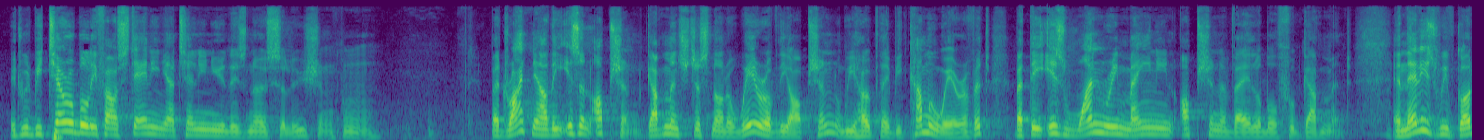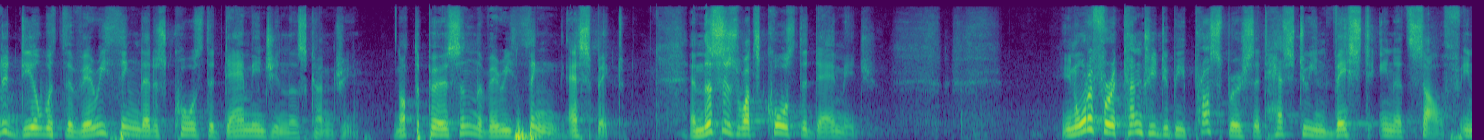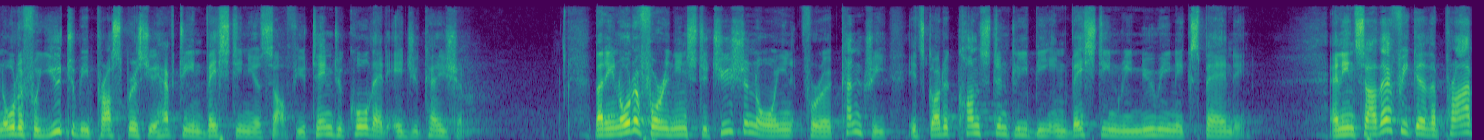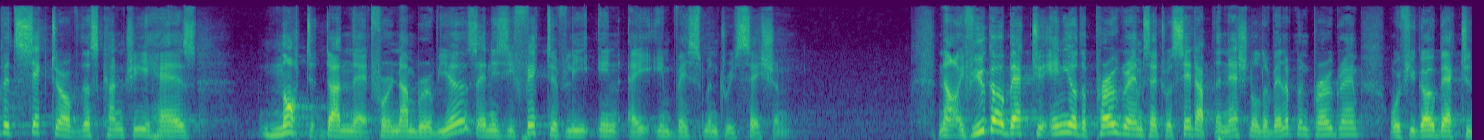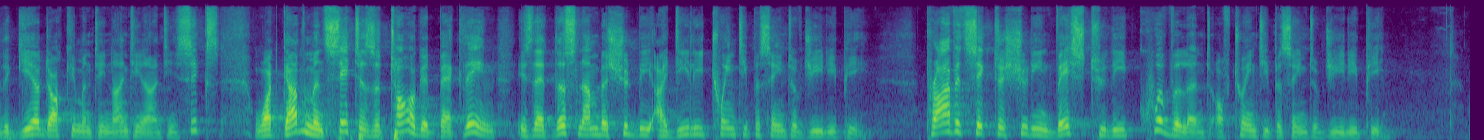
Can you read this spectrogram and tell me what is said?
It would be terrible if I was standing here telling you there's no solution. Hmm. But right now, there is an option. Government's just not aware of the option. We hope they become aware of it. But there is one remaining option available for government. And that is we've got to deal with the very thing that has caused the damage in this country. Not the person, the very thing aspect. And this is what's caused the damage. In order for a country to be prosperous, it has to invest in itself. In order for you to be prosperous, you have to invest in yourself. You tend to call that education. But in order for an institution or in, for a country, it's got to constantly be investing, renewing, expanding. And in South Africa, the private sector of this country has not done that for a number of years and is effectively in a investment recession. Now, if you go back to any of the programs that were set up, the National Development Program, or if you go back to the GEAR document in 1996, what government set as a target back then is that this number should be ideally 20% of GDP. Private sector should invest to the equivalent of 20% of GDP.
